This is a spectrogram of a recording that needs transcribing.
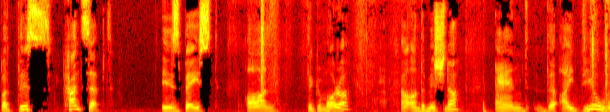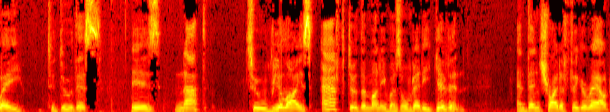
but this concept is based on the Gemara, uh, on the Mishnah, and the ideal way to do this is not to realize after the money was already given and then try to figure out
